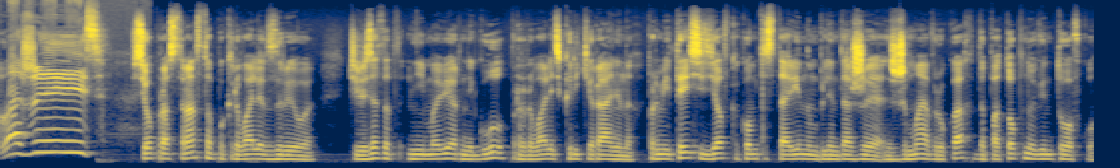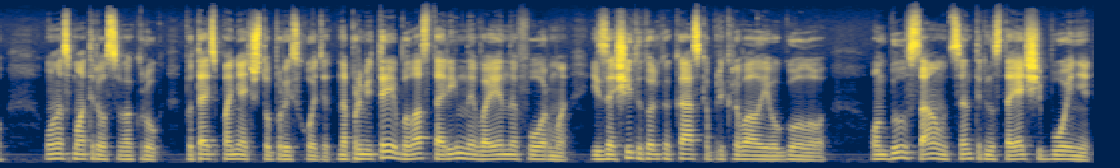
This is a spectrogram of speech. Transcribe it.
Ложись! Все пространство покрывали взрывы. Через этот неимоверный гул прорывались крики раненых. Прометей сидел в каком-то старинном блиндаже, сжимая в руках допотопную винтовку. Он осматривался вокруг, пытаясь понять, что происходит. На Прометее была старинная военная форма, и защиты только каска прикрывала его голову. Он был в самом центре настоящей бойни,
